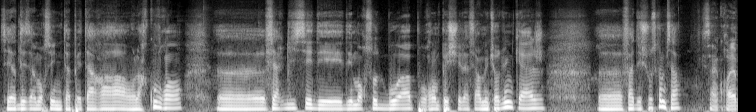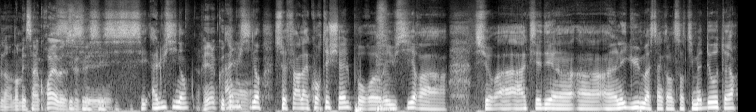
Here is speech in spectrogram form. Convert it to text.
C'est-à-dire désamorcer une tapette à rats en la recouvrant, euh, faire glisser des, des morceaux de bois pour empêcher la fermeture d'une cage, euh, enfin des choses comme ça. C'est incroyable. hein. Non, mais c'est incroyable C'est hallucinant. rien que dans. Hallucinant. Se faire la courte échelle pour réussir à, sur, à accéder à un, à- à un légume à 50 cm de hauteur.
